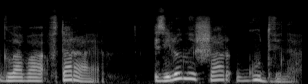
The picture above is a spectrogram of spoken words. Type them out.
Глава вторая. Зеленый шар Гудвина.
